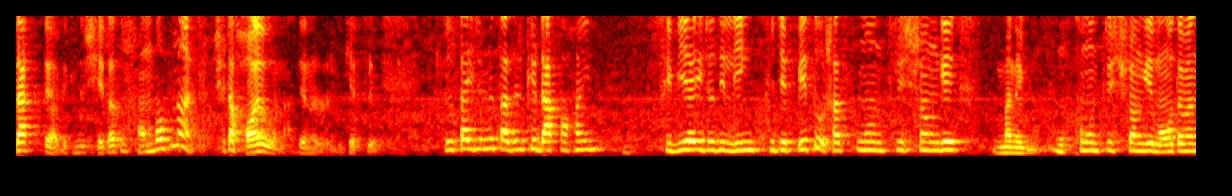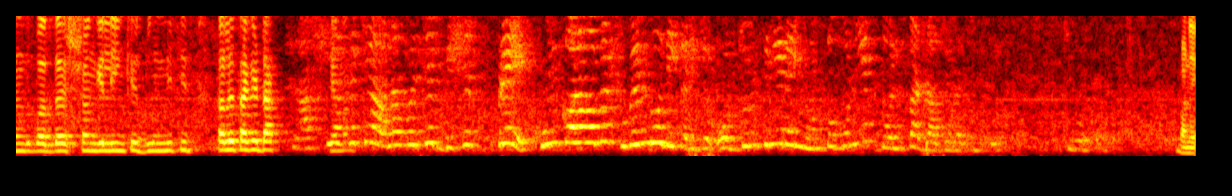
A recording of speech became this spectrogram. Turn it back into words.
ডাকতে হবে। কিন্তু সেটা তো সম্ভব নয়, সেটা হয়ও না জেনারেল ক্ষেত্রে। তো তাই জন্য তাদেরকে ডাকা হয় সিবিআই যদি লিঙ্ক খুঁজে পেত, স্বাস্থ্যমন্ত্রীর সঙ্গে মানে মুখ্যমন্ত্রীর সঙ্গে, মমতা বন্দ্যোপাধ্যায়ের সঙ্গে লিঙ্কের দুর্নীতি, তাহলে তাকে ডাক রাশিয়া থেকে আনা হয়েছে বিশেষ স্প্রে খুন করা হবে শুভেন্দু অধিকারীকে। অর্জুন সিং এর এই মন্তব্য নিয়ে তোলপাড় রাজনীতি। মানে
